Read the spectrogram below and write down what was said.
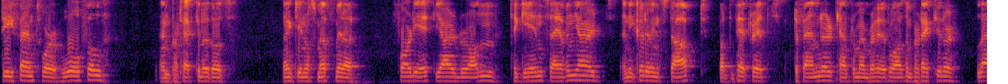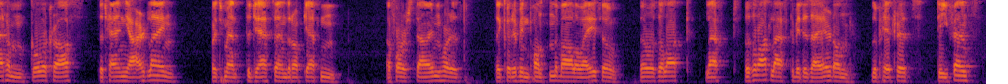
defense were woeful. In particular, those I think Geno Smith made a 48 yard run to gain seven yards, and he could have been stopped. But the Patriots defender, can't remember who it was in particular, let him go across the 10 yard line, which meant the Jets ended up getting a first down, whereas they could have been punting the ball away. So there was a lot left. There's a lot left to be desired on the Patriots' defense.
